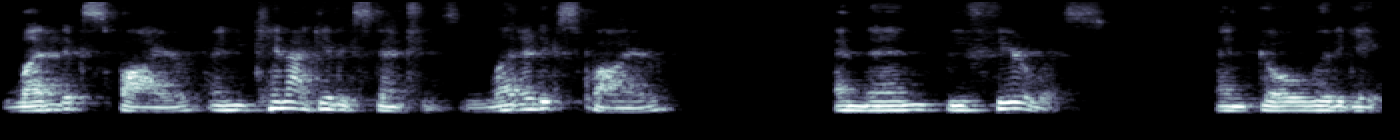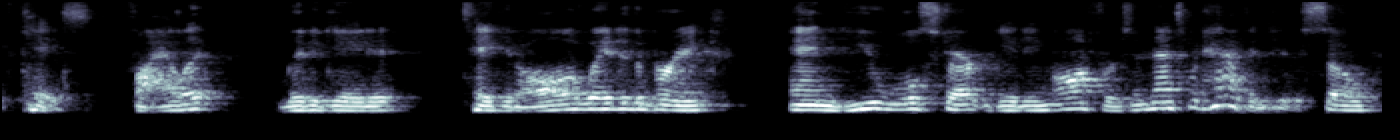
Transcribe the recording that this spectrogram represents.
let it expire, and you cannot give extensions. Let it expire, and then be fearless and go litigate the case. File it, litigate it, take it all the way to the brink, and you will start getting offers. And that's what happened here. So,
